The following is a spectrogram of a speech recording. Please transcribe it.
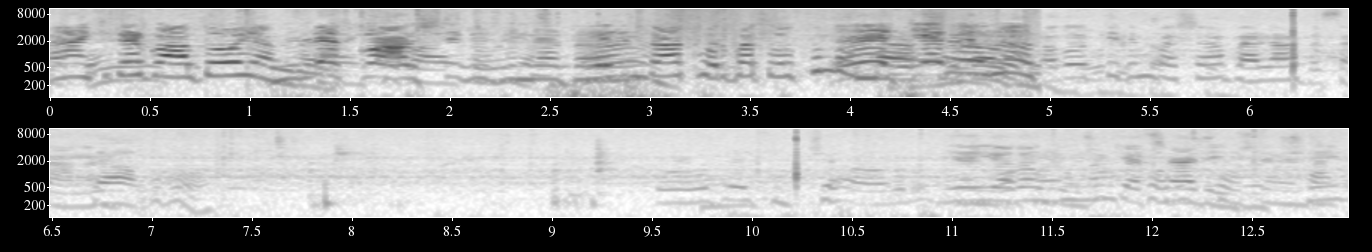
Mən ki də qaldı o yanında. Millət qarışdı bir-birinə də. Dedim daha torbat olsun da. Evet, Hava dedim başa bəladır səni. Ya yalan kucuk. Kadın diğer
